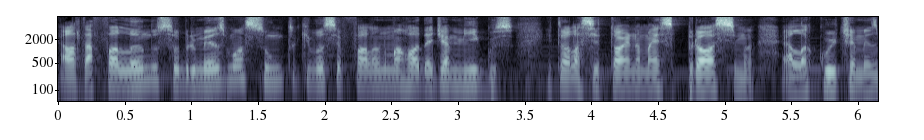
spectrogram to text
Ela tá falando sobre o mesmo assunto que você fala numa roda de amigos. Então ela se torna mais próxima, ela curte a mesma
